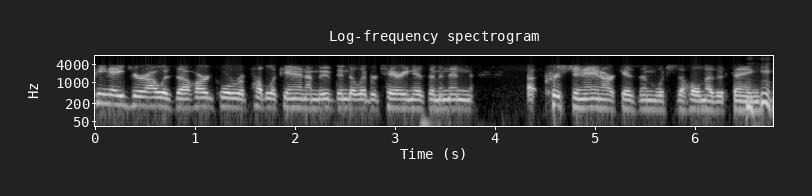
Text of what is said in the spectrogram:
teenager, I was a hardcore Republican. I moved into libertarianism, and then uh, Christian anarchism, which is a whole other thing.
